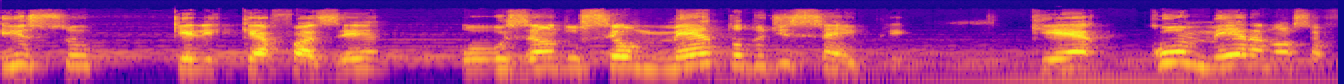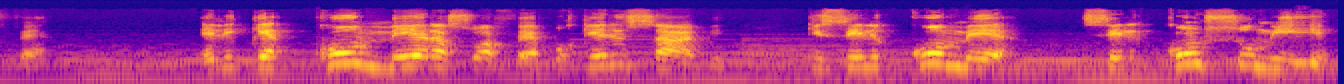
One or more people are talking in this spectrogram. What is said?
isso que ele quer fazer usando o seu método de sempre, que é comer a nossa fé. Ele quer comer a sua fé, porque ele sabe que se ele comer, se ele consumir,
